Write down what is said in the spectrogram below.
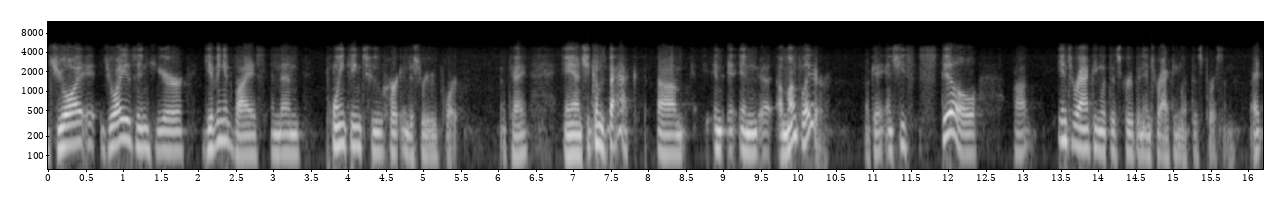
Joy, Joy is in here giving advice and then pointing to her industry report. Okay, and she comes back um, in, in, uh, a month later. Okay, and she's still uh, interacting with this group and interacting with this person. Right,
